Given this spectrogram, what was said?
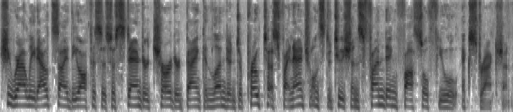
she rallied outside the offices of Standard Chartered Bank in London to protest financial institutions funding fossil fuel extraction.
